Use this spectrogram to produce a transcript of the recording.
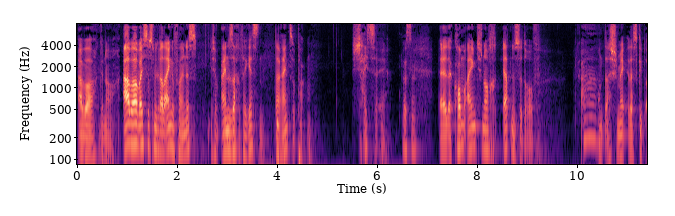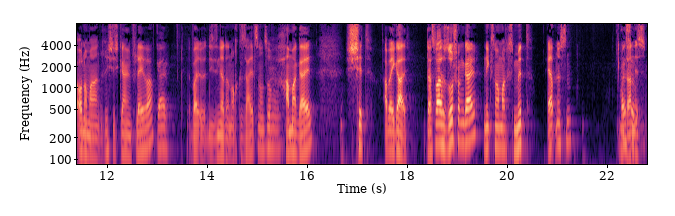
aber genau. Aber weißt du, was mir gerade eingefallen ist? Ich habe eine Sache vergessen, da reinzupacken. Scheiße, ey. Was denn? Äh, da kommen eigentlich noch Erdnüsse drauf. Ah, Und das schmeckt, das gibt auch nochmal einen richtig geilen Flavor, geil. weil die sind ja dann auch gesalzen und so. Hammergeil. Shit. Aber egal. Das war so schon geil. Nächstes Mal mache ich mit Erdnüssen. Und Weißt dann du, ist.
